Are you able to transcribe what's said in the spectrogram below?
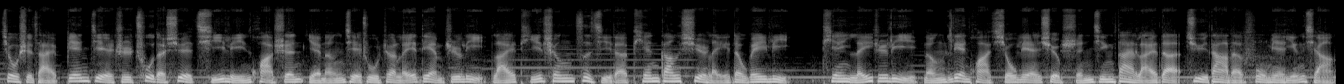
就是在边界之处的血麒麟化身，也能借助这雷电之力来提升自己的天罡血雷的威力。天雷之力能炼化修炼血神经带来的巨大的负面影响。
